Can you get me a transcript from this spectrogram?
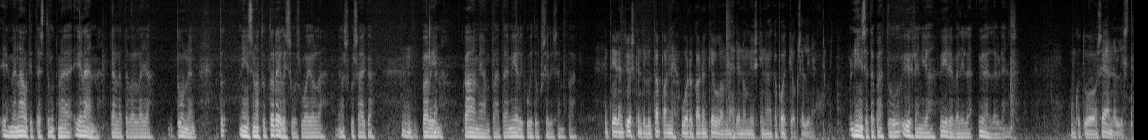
en mä nauti tästä, mutta mä elän tällä tavalla ja tunnen. To, niin sanottu todellisuus voi olla joskus aika hmm. paljon kaameampaa tai mielikuvituksellisempaa. Ja teidän työskentelytapanne vuorokauden kellon nähden on myöskin aika poikkeuksellinen. Niin, se tapahtuu yhden ja viiden välillä yöllä yleensä. Onko tuo säännöllistä?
